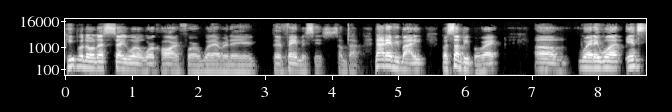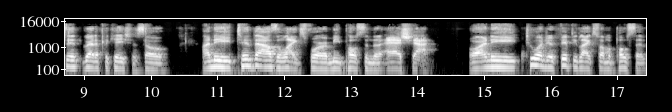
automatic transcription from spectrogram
people don't necessarily want to work hard for whatever they their famous is sometimes. Not everybody, but some people, right? Um, where they want instant gratification. So I need 10,000 likes for me posting the ass shot, or I need 250 likes so I'm gonna post a,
